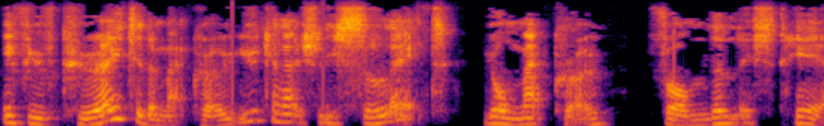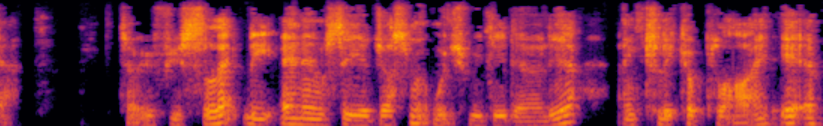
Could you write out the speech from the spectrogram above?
if you've created a macro, you can actually select your macro from the list here. So if you select the NLC adjustment, which we did earlier, and click apply, it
